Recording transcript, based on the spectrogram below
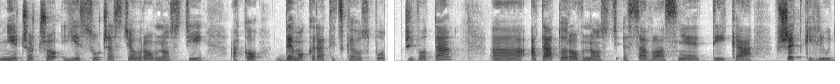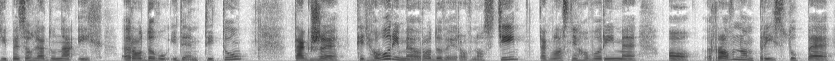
niečo, čo je súčasťou rovnosti ako demokratického spôsobu života a táto rovnosť sa vlastne týka všetkých ľudí bez ohľadu na ich rodovú identitu. Takže keď hovoríme o rodovej rovnosti, tak vlastne hovoríme o rovnom prístupe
